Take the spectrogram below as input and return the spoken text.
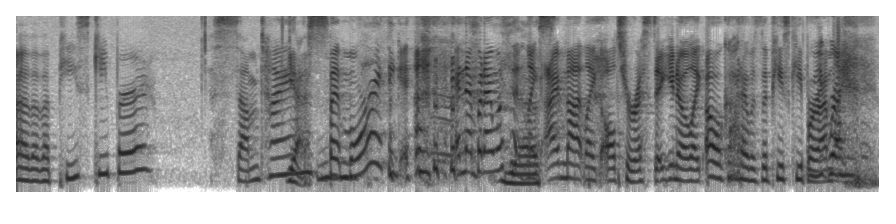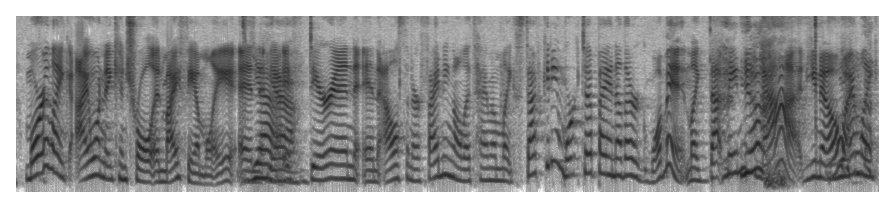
of a peacekeeper? Sometimes, Yes. but more I think, and but I wasn't like I'm not like altruistic, you know, like oh God, I was the peacekeeper. I'm Right. like more like I want to control in my family, and Yeah. if Darren and Allison are fighting all the time, I'm like stop getting worked up by another woman. Like that made me Yeah. mad, you know. Yeah. I'm like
